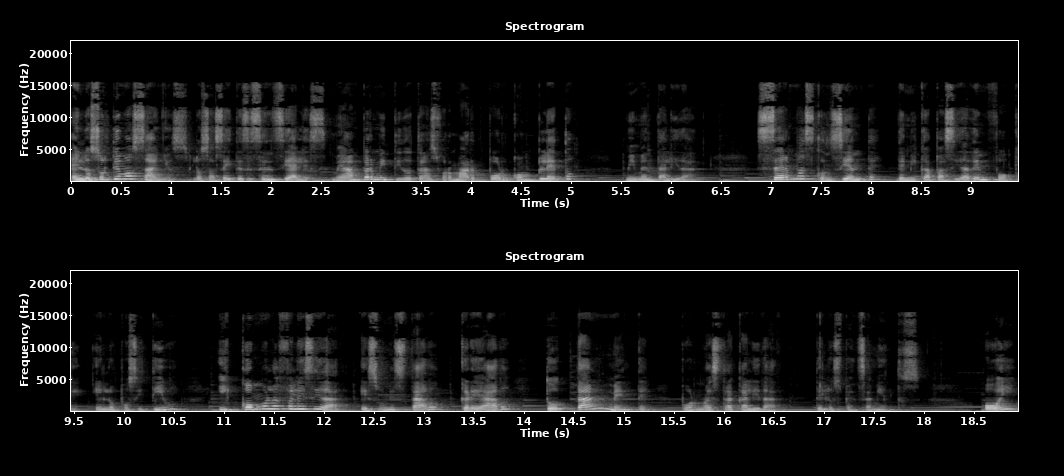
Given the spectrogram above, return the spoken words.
En los últimos años, los aceites esenciales me han permitido transformar por completo mi mentalidad, ser más consciente de mi capacidad de enfoque en lo positivo y cómo la felicidad es un estado creado totalmente por nuestra calidad de los pensamientos. Hoy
